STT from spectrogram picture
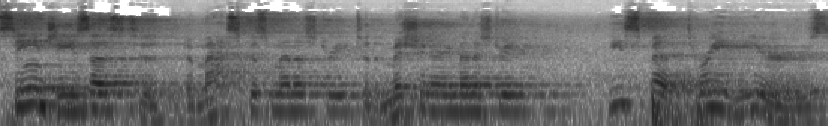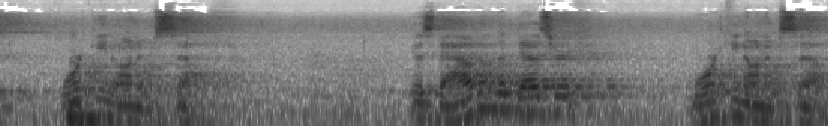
seeing Jesus to Damascus ministry to the missionary ministry. He spent three years working on himself. Just out in the desert, working on himself.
